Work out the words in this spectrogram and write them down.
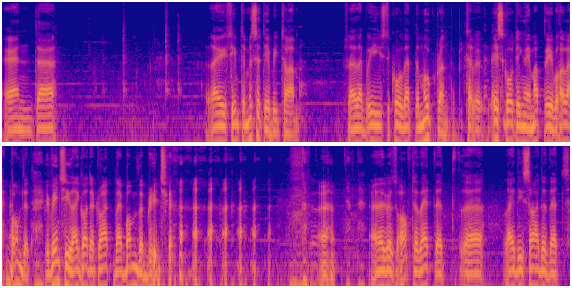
And uh, they seemed to miss it every time. So that we used to call that the milk run, uh, escorting them up there while they bombed it. Eventually they got it right, they bombed the bridge. Uh, and it was after that that uh, they decided that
